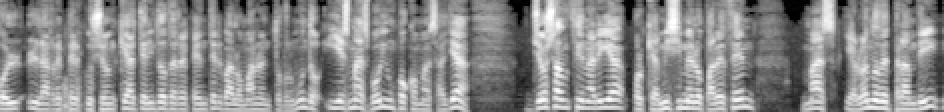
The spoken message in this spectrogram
con la repercusión que ha tenido de repente el balomano en todo el mundo. Y es más, voy un poco más allá. Yo sancionaría, porque a mí sí me lo parecen, más, y hablando de Prandi,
